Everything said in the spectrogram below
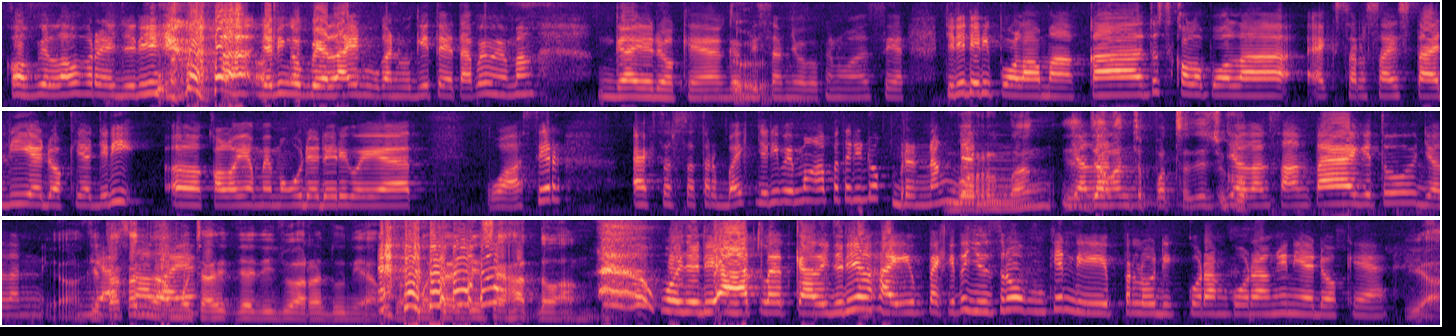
coffee lover ya. Jadi jadi ngebelain bukan begitu ya. Tapi memang enggak ya dok ya, enggak bisa menyebabkan wasir. Jadi dari pola makan, terus kalau pola exercise tadi ya dok ya. Jadi uh, kalau yang memang udah dari riwayat wasir, exercise terbaik. Jadi memang apa tadi dok berenang, berenang dan ya jalan, jalan cepat saja cukup. Jalan santai gitu, jalan ya, Kita kan nggak ya. mau cari jadi juara dunia, mau cari sehat doang. mau jadi atlet kali. Jadi yang high impact itu justru mungkin di, perlu dikurang-kurangin ya dok ya. Ya.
